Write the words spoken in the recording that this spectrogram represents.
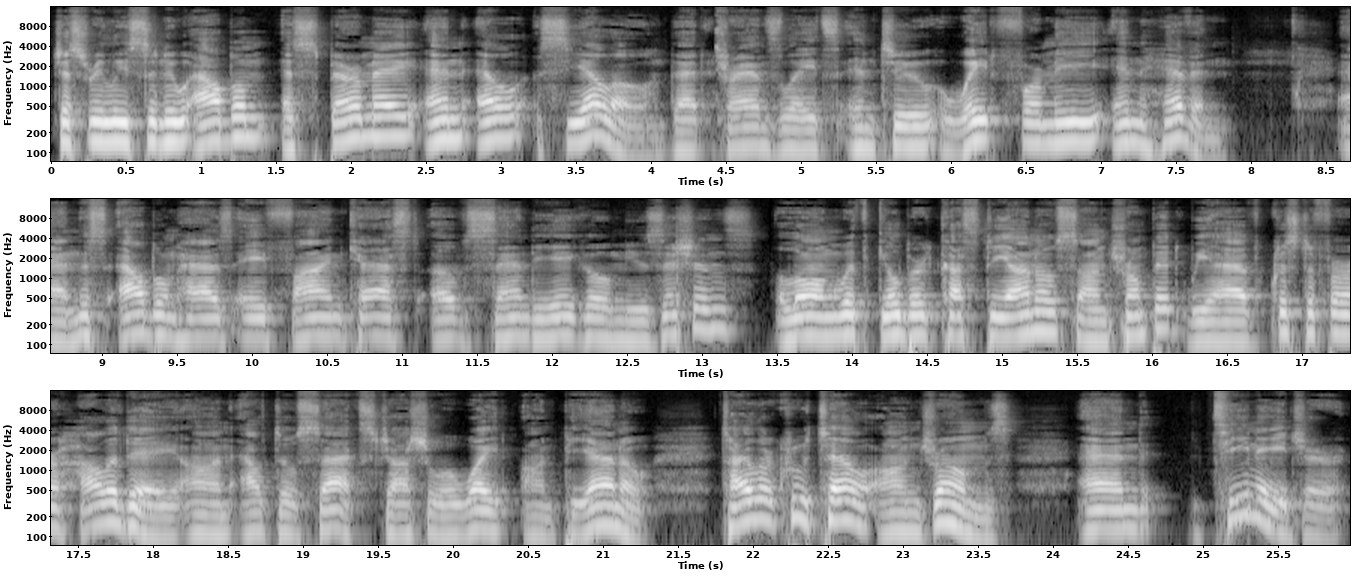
just released a new album, Esperame en el Cielo, that translates into Wait for Me in Heaven. And this album has a fine cast of San Diego musicians. Along with Gilbert Castellanos on trumpet, we have Christopher Hollyday on alto sax, Joshua White on piano, Tyler Crutel on drums, and teenager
